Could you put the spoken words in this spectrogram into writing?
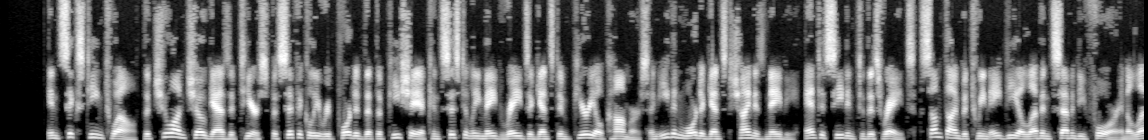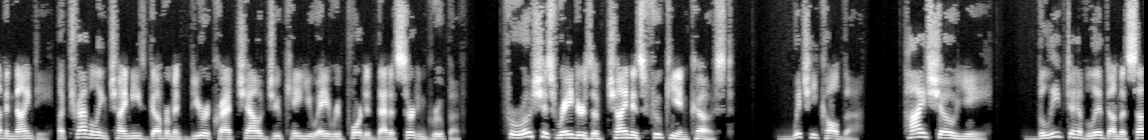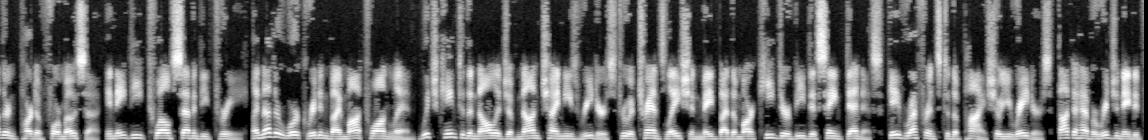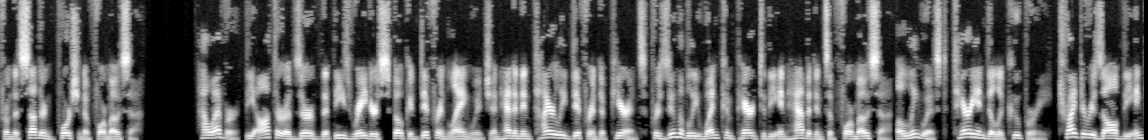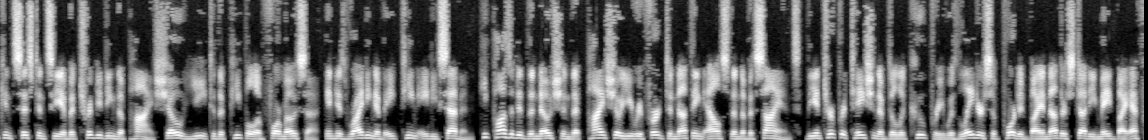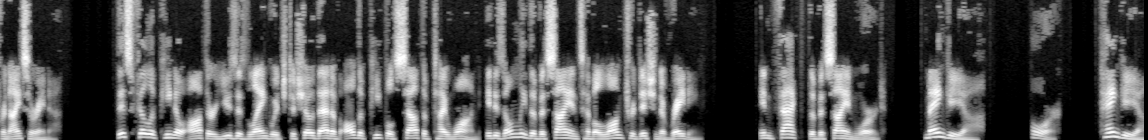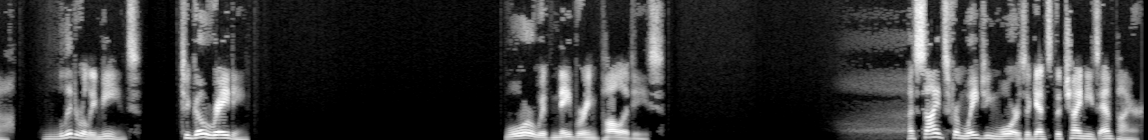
In 1612, the Chuan Cho Gazetteer specifically reported that the Pishaya consistently made raids against imperial commerce and even warred against China's navy. Antecedent to this raids, sometime between AD 1174 and 1190, a traveling Chinese government bureaucrat Chao Ju Kua reported that a certain group of ferocious raiders of China's Fujian coast, which he called the Hai Shou Yi, Believed to have lived on the southern part of Formosa, in AD 1273, another work written by Ma Tuan Lin, which came to the knowledge of non-Chinese readers through a translation made by the Marquis d'Hervey de Saint-Denis, gave reference to the Pai Shoyi raiders, thought to have originated from the southern portion of Formosa. However, the author observed that these raiders spoke a different language and had an entirely different appearance, presumably when compared to the inhabitants of Formosa. A linguist, Terrien de Lacouperie, tried to resolve the inconsistency of attributing the Pai Sho Yi to the people of Formosa. In his writing of 1887, he posited the notion that Pai Sho Yi referred to nothing else than the Visayans. The interpretation of de Lacouperie was later supported by another study made by Efren Isorena. This Filipino author uses language to show that of all the peoples south of Taiwan, it is only the Visayans have a long tradition of raiding. In fact, the Visayan word, mangaya, or pangaya, literally means, to go raiding. War with neighboring polities Asides from waging wars against the Chinese Empire,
